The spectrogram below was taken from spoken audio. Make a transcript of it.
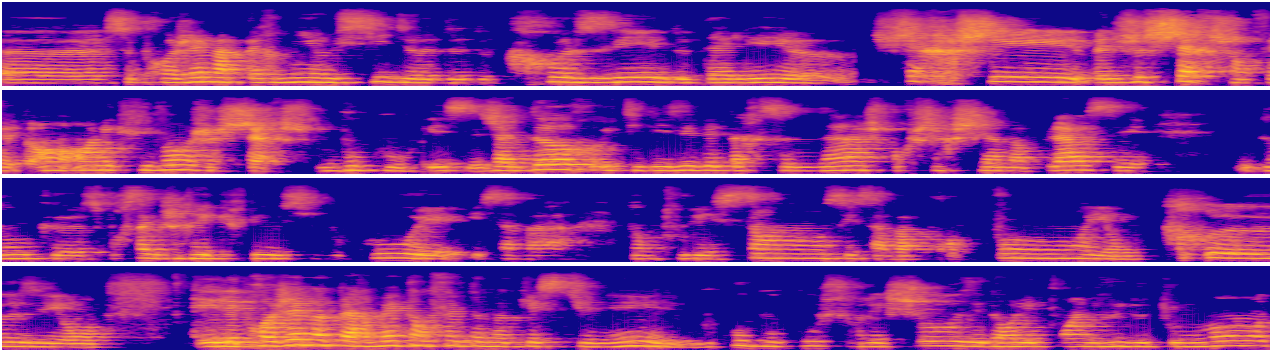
Euh, ce projet m'a permis aussi de, de, de creuser, d'aller euh, chercher. Ben, je cherche en fait. En, en écrivant, je cherche beaucoup. Et j'adore utiliser des personnages pour chercher à ma place. Et, et donc, c'est pour ça que je réécris aussi beaucoup. Et, et ça va dans tous les sens et ça va profond et on creuse et on et les projets me permettent en fait de me questionner beaucoup beaucoup sur les choses et dans les points de vue de tout le monde.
